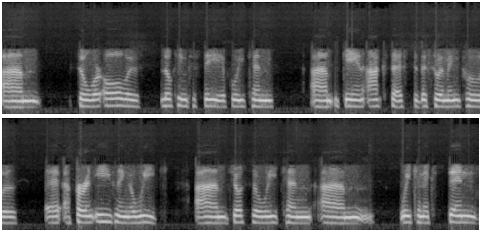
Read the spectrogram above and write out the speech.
Um, so we're always looking to see if we can um, gain access to the swimming pool uh, for an evening a week um, just so we can um, we can extend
